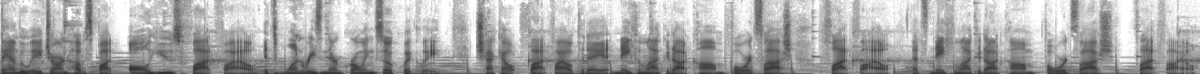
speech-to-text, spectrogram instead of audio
Bamboo HR, and HubSpot all use Flatfile. It's one reason they're growing so quickly. Check out Flatfile today at nathanlatka.com forward slash flatfile. That's nathanlatka.com forward slash flatfile.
